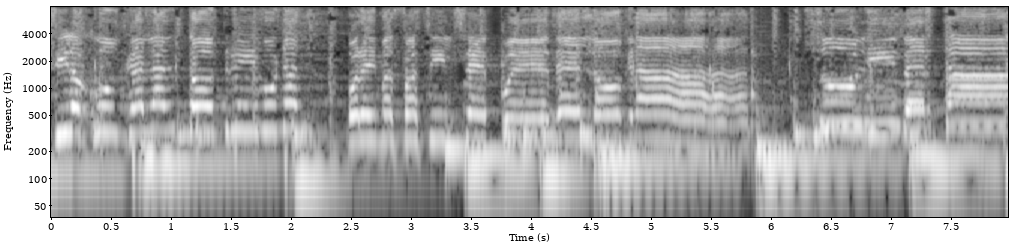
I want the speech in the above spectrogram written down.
Si lo juzga el alto tribunal, por ahí más fácil se puede lograr su libertad.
